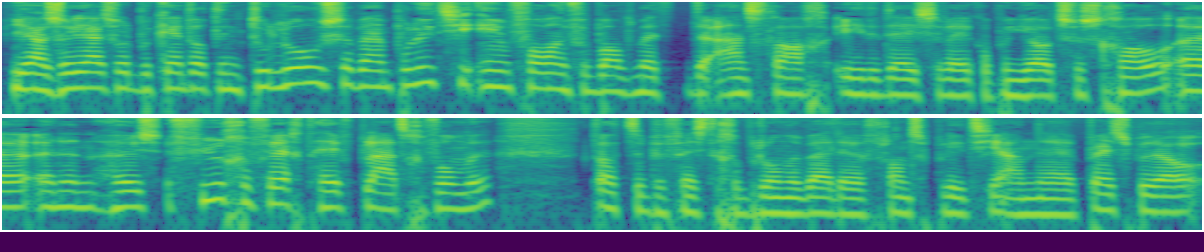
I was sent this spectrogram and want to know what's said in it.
Ja, zojuist wordt bekend dat in Toulouse bij een politieinval... in verband met de aanslag eerder deze week op een Joodse school... Uh, een heus vuurgevecht heeft plaatsgevonden. Dat bevestigen bronnen bij de Franse politie aan uh, persbureau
